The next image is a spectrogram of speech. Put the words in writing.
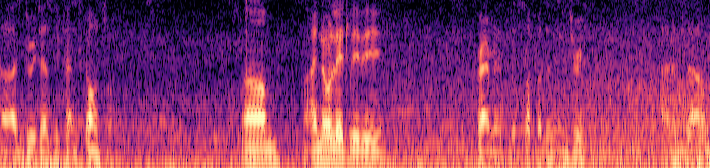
uh, do it as defense counsel. Um, I know lately the prime minister suffered an injury, and um,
